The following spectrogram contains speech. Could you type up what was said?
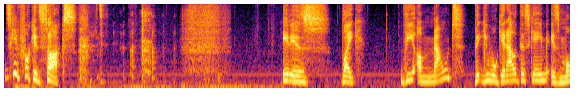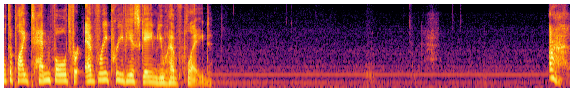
This game fucking sucks. it is like the amount that you will get out of this game is multiplied tenfold for every previous game you have played. Ah.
